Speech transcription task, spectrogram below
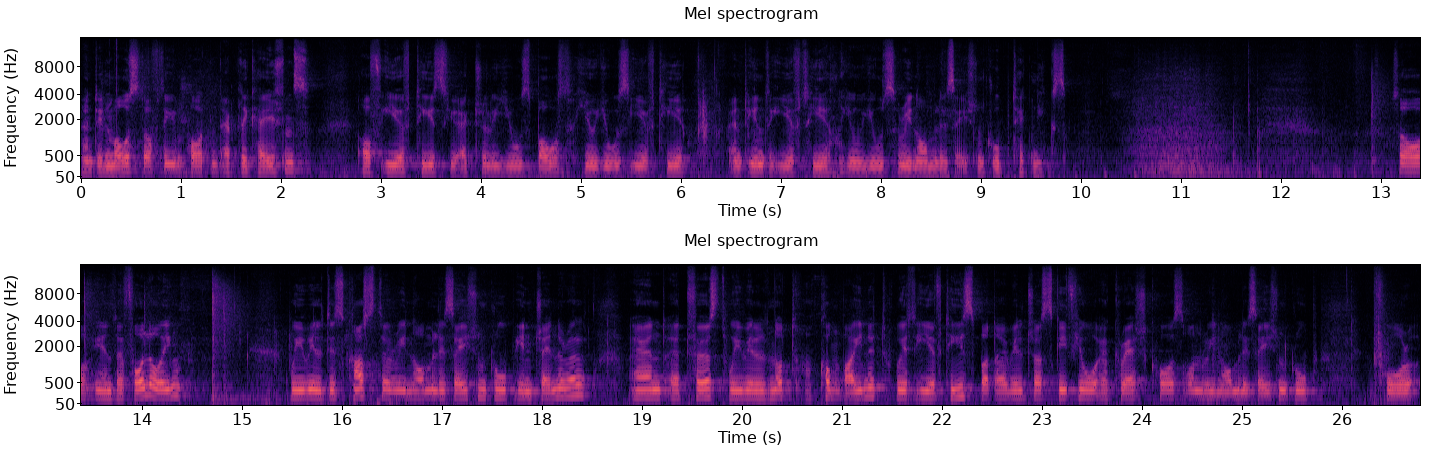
And in most of the important applications of EFTs, you actually use both. You use EFT, and in the EFT, you use renormalization group techniques. So in the following, we will discuss the renormalization group in general. And at first, we will not combine it with EFTs, but I will just give you a crash course on renormalization group for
